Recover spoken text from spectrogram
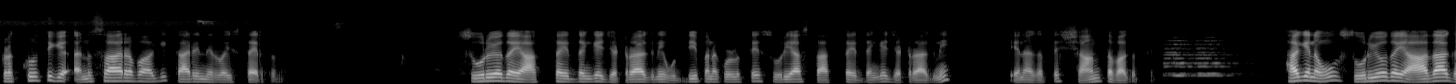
ಪ್ರಕೃತಿಗೆ ಅನುಸಾರವಾಗಿ ಕಾರ್ಯನಿರ್ವಹಿಸ್ತಾ ಇರ್ತದೆ. ಸೂರ್ಯೋದಯ ಆಗ್ತಾ ಇದ್ದಂಗೆ ಜಠರಾಗ್ನಿ ಉದ್ದೀಪನಗೊಳ್ಳುತ್ತೆ, ಸೂರ್ಯಾಸ್ತ ಆಗ್ತಾ ಇದ್ದಂಗೆ ಜಠರಾಗ್ನಿ ಏನಾಗುತ್ತೆ? ಶಾಂತವಾಗುತ್ತೆ. ಹಾಗೆ ನಾವು ಸೂರ್ಯೋದಯ ಆದಾಗ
